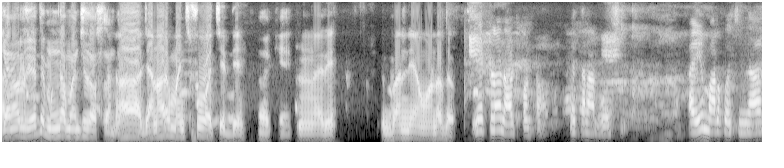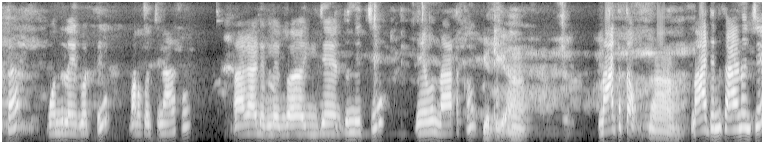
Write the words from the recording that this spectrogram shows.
జనవరి చేస్తే ఇంకా మంచిది వస్తుందంట. ఆ, జనవరికి మంచి పువ్వు వచ్చిద్ది. ఓకే. అది ఇబ్బంది ఏమి ఉండదు. నెట్లో నాటుకుంటాం. విత్తనాలు పోసి అవి మనకు వచ్చినాక మందులు అవి కొట్టి మనకు వచ్చినాక బాగా ఇదే దున్నిచ్చి మేము నాటకం. గట్టిగా ఆ. నాటుతాం. ఆ. నాటిన కాడ నుంచి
